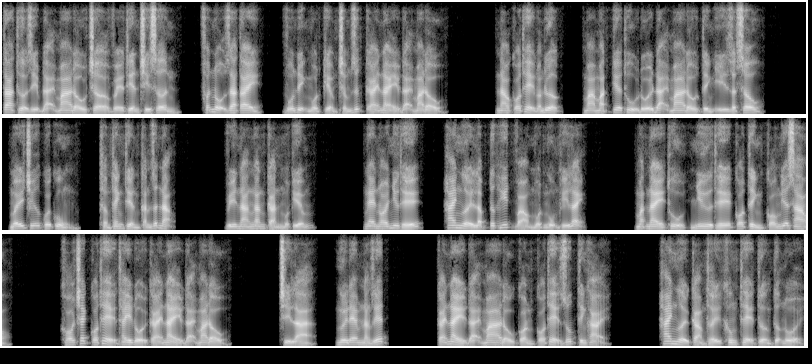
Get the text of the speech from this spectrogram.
ta thừa dịp đại ma đầu trở về thiên tri sơn, phẫn nộ ra tay, vốn định một kiểm chấm dứt cái này đại ma đầu. Nào có thể đoán được, mà mặt kia thủ đối đại ma đầu tình ý rất sâu. Mấy chữ cuối cùng, thẩm thanh thiền cắn rất nặng. Vì nàng ngăn cản một kiếm. Nghe nói như thế, hai người lập tức hít vào một ngụm khí lạnh. Mặt này thủ như thế có tình có nghĩa sao? Khó trách có thể thay đổi cái này đại ma đầu. Chỉ là, ngươi đem nàng giết. Cái này đại ma đầu còn có thể giúp tinh khải. Hai người cảm thấy không thể tưởng tượng nổi.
